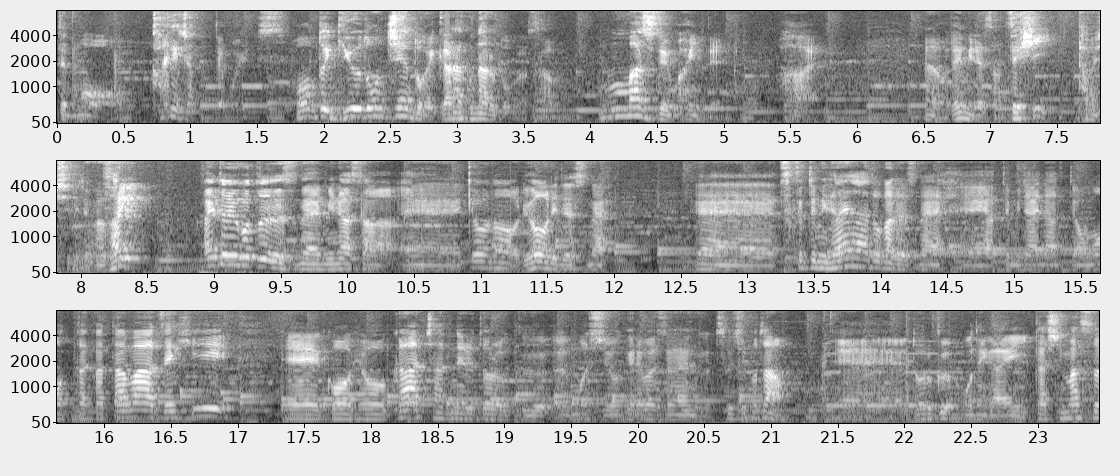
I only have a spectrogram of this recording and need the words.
てもうかけちゃってもいいです。本当に牛丼チェーンとか行かなくなると思いますマジでうまいんで。はい。なので皆さんぜひ試してみてください。はいということでですね皆さん、えー、今日の料理ですねえー、作ってみたいなとかですね、えー、やってみたいなって思った方はぜひ、えー、高評価チャンネル登録もしよければですね通知ボタン、え登録お願いいたします。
